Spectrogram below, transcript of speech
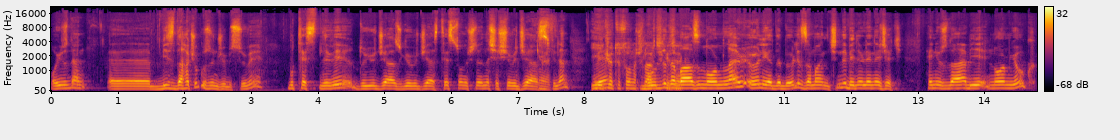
o yüzden e, biz daha çok uzunca bir süre bu testleri duyacağız, göreceğiz, test sonuçlarına şaşıracağız Evet. filan. İyi Ve kötü sonuçlar Burada çıkacak. da bazı normlar öyle ya da böyle zaman içinde belirlenecek. Henüz daha bir norm yok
